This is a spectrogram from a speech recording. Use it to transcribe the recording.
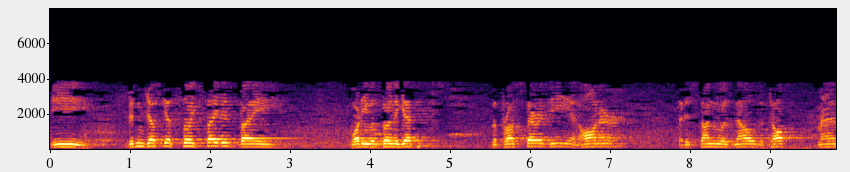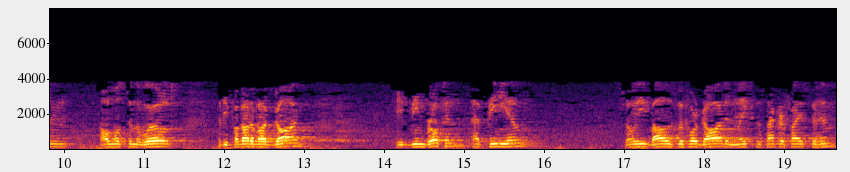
He didn't just get so excited by what he was going to get, the prosperity and honor, that his son was now the top man almost in the world, that he forgot about God. He'd been broken at Peniel, so he bows before God and makes the sacrifice to him.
